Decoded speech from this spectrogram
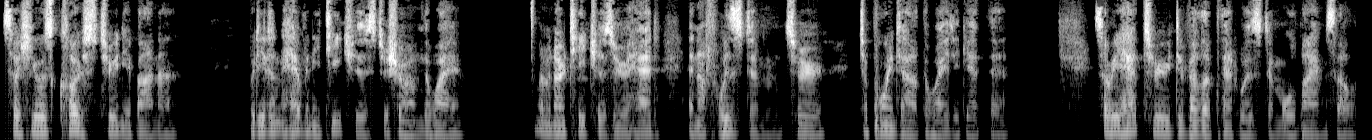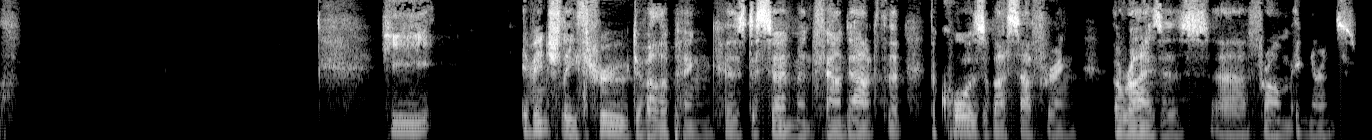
so he was close to Nibbana, but he didn't have any teachers to show him the way. There were no teachers who had enough wisdom to, to point out the way to get there. So he had to develop that wisdom all by himself. He eventually, through developing his discernment, found out that the cause of our suffering arises uh, from ignorance.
